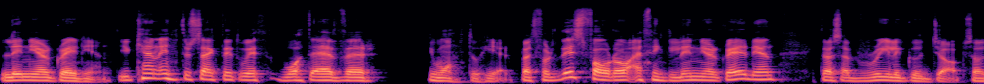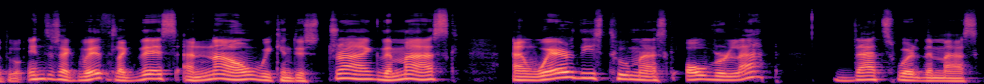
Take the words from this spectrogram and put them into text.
linear gradient. You can intersect it with whatever you want to here. But for this photo, I think linear gradient does a really good job. So to intersect with like this, and now we can just drag the mask and where these two masks overlap, that's where the mask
